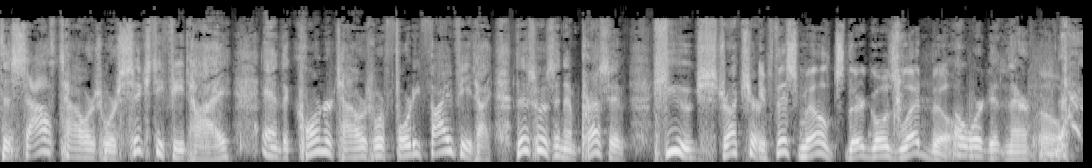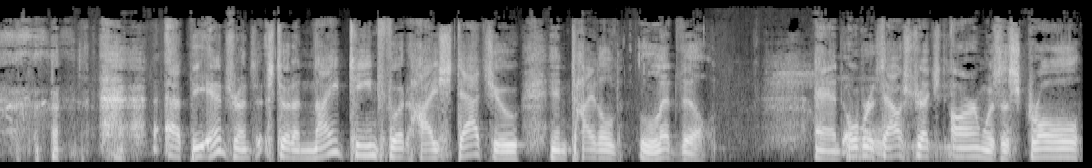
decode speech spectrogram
The south towers were 60 feet high and the corner towers were 45 feet high. This was an impressive, huge structure. If this melts, there goes Leadville. oh, we're getting there. Oh. At the entrance stood a 19 foot high statue entitled Leadville. And over its outstretched arm was a scroll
